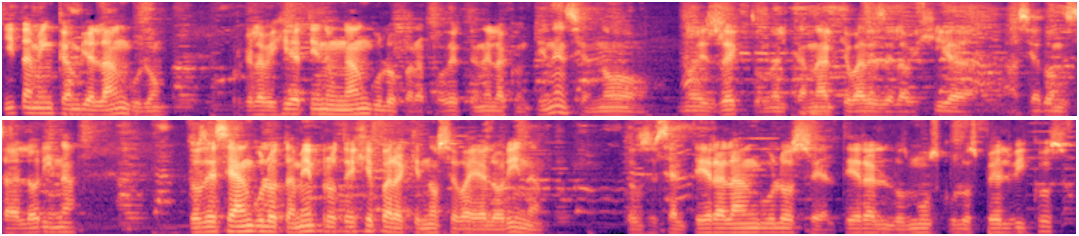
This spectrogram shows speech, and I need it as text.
Y también cambia el ángulo, porque la vejiga tiene un ángulo para poder tener la continencia, no, no es recto, ¿no? El canal que va desde la vejiga hacia donde sale la orina. Entonces ese ángulo también protege para que no se vaya la orina. Entonces se altera el ángulo, se alteran los músculos pélvicos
